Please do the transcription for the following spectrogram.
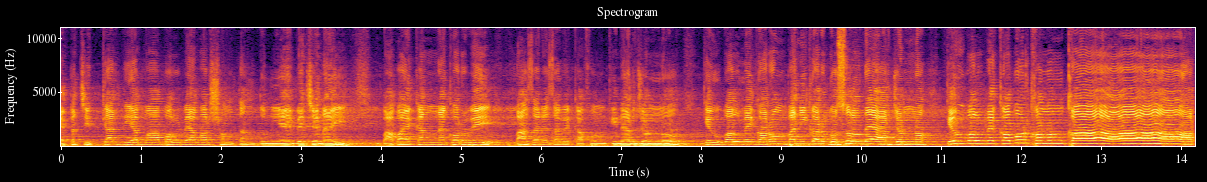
একটা চিৎকার দিয়া মা বলবে, আমার সন্তান দুনিয়ায় বেঁচে নাই। বাবায় কান্না করবে, বাজারে যাবে কাফন কেনার জন্য। কেউ বলবে, গরম পানি কর, গোসল দেওয়ার জন্য। কেউ বলবে, কবর খনন কর।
